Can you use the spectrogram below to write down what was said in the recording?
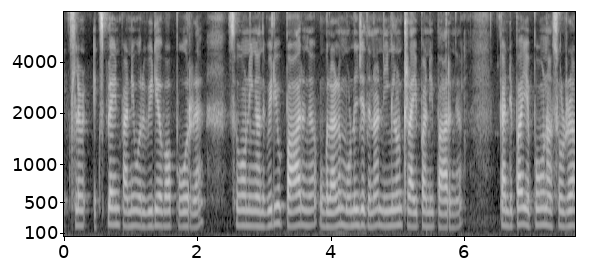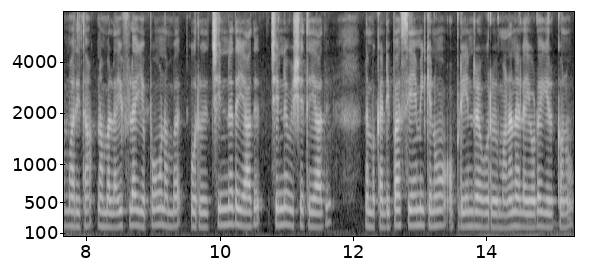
எக்ஸ்ப்ளை எக்ஸ்பிளைன் பண்ணி ஒரு வீடியோவாக போடுறேன். ஸோ நீங்கள் அந்த வீடியோ பாருங்கள் உங்களால் முடிஞ்சதுன்னா நீங்களும் ட்ரை பண்ணி பாருங்கள் கண்டிப்பாக எப்போவும் நான் சொல்கிற மாதிரி தான். நம்ம லைஃப்பில் எப்போவும் நம்ம ஒரு சின்னதையாவது சின்ன விஷயத்தையாவது நம்ம கண்டிப்பாக சேமிக்கணும் அப்படின்ற ஒரு மனநிலையோடு இருக்கணும்.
